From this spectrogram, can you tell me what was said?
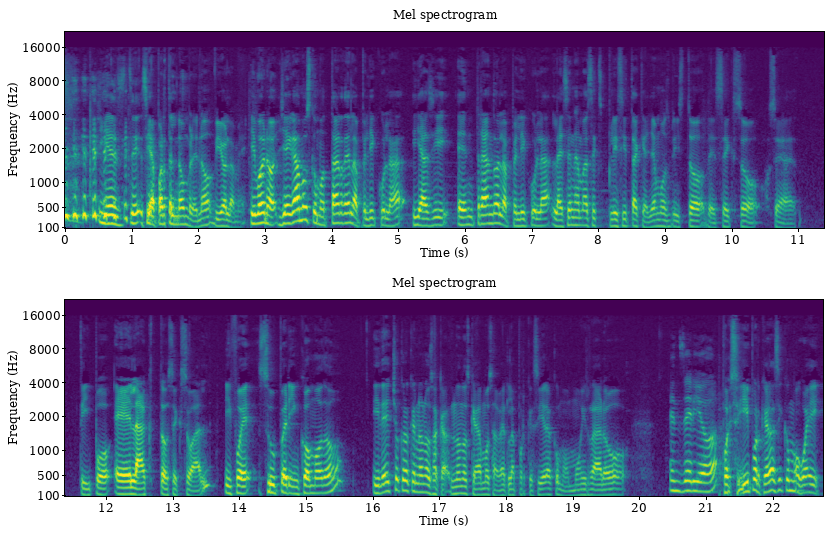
y este, sí, aparte el nombre, ¿no? Viólame. Y bueno, llegamos como tarde a la película y así, entrando a la película, la escena más explícita que hayamos visto de sexo, o sea, tipo el acto sexual y fue súper incómodo. Y de hecho creo que no nos, no nos quedamos a verla porque sí era como muy raro. ¿En serio? Pues sí, porque era así como, güey,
